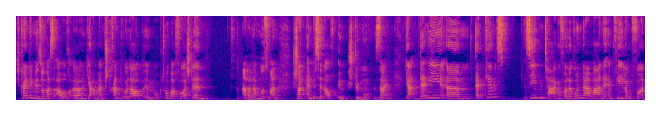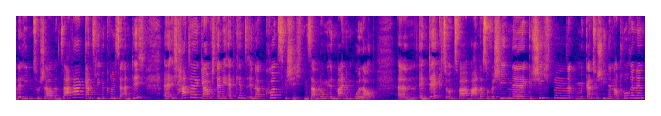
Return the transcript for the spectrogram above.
Ich könnte mir sowas auch äh, ja, an meinem Strandurlaub im Oktober vorstellen. Aber da muss man schon ein bisschen auch in Stimmung sein. Ja, Danny ähm, Atkins, Sieben Tage voller Wunder war eine Empfehlung von der lieben Zuschauerin Sarah. Ganz liebe Grüße an dich. Äh, ich hatte, glaube ich, Danny Atkins in einer Kurzgeschichtensammlung in meinem Urlaub ähm, entdeckt. Und zwar waren das so verschiedene Geschichten mit ganz verschiedenen Autorinnen,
